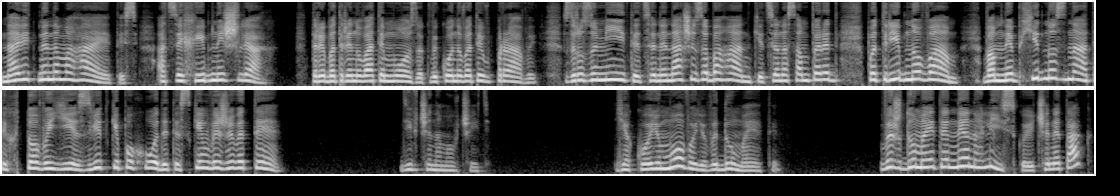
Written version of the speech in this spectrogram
навіть не намагаєтесь, а це хибний шлях. Треба тренувати мозок, виконувати вправи. Зрозумійте, це не наші забаганки, це насамперед потрібно вам. Вам необхідно знати, хто ви є, звідки походите, з ким ви живете. Дівчина мовчить. Якою мовою ви думаєте? Ви ж думаєте не англійською, чи не так?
